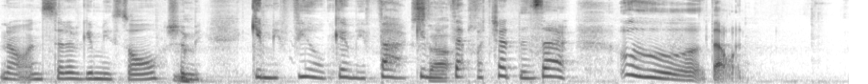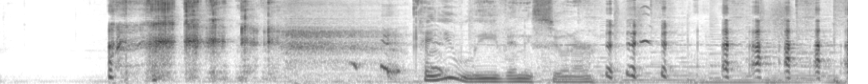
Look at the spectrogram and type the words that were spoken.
No, instead of Gimme Soul, should be Give me fuel, give me fire, give Stop. me that which I desire. Ooh, that one. Can you leave any sooner?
